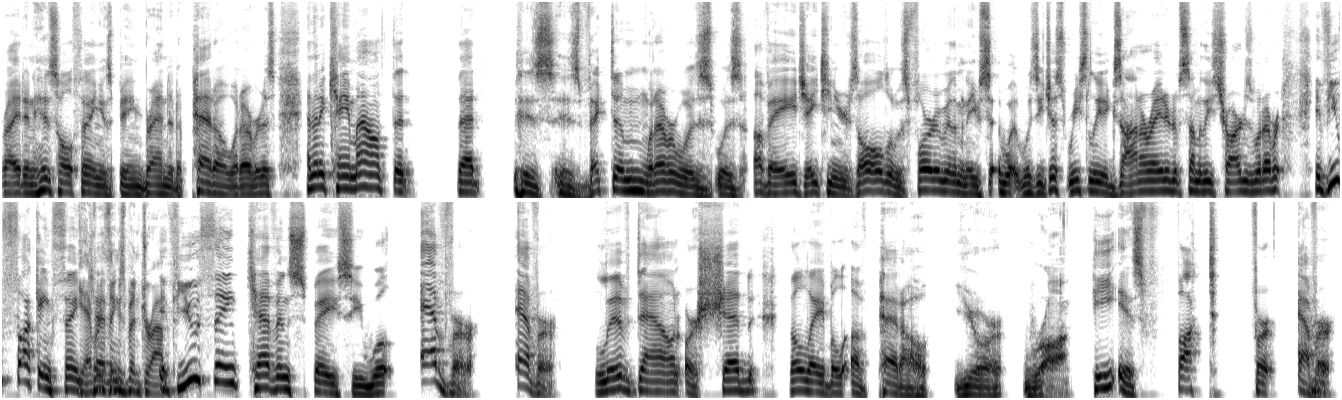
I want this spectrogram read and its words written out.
right? And his whole thing is being branded a pedo, whatever it is. And then it came out that that his his victim, whatever, was was of age, 18 years old, and was flirting with him, and he was, was he just recently exonerated of some of these charges, whatever. If you fucking think yeah, everything's Kevin, been dropped, if you think Kevin Spacey will ever ever live down or shed the label of pedo, you're wrong. He is fucked forever.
